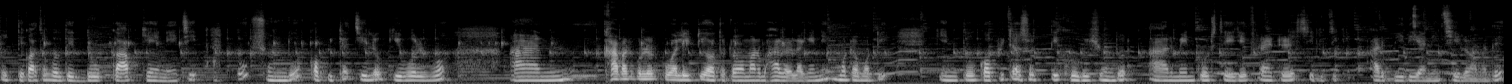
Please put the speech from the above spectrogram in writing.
সত্যি কথা বলতে দু কাপ খেয়ে নিয়েছি। এত সুন্দর কফিটা ছিল, কি বলব? আর খাবারগুলোর কোয়ালিটি অতটাও আমার ভালো লাগেনি, মোটামুটি। কিন্তু কফিটা সত্যি খুবই সুন্দর। আর মেন কোর্সে এই যে ফ্রাইড রাইস চিলি চিকেন আর বিরিয়ানি ছিল আমাদের।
